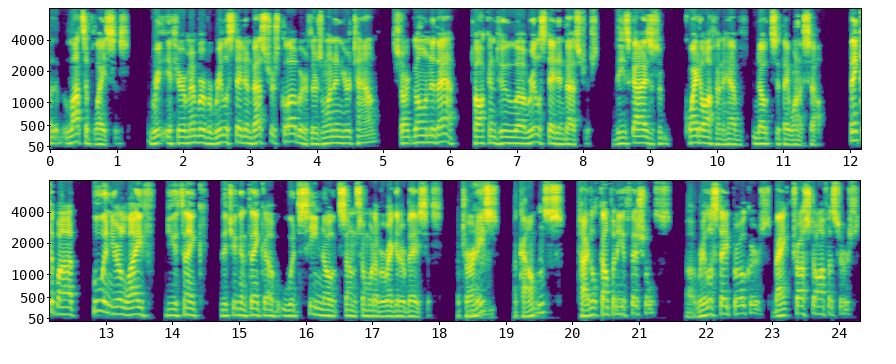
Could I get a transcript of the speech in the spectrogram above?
Uh, lots of places. Re- if you're a member of a real estate investors club or if there's one in your town, start going to that talking to uh, real estate investors. These guys quite often have notes that they want to sell. Think about who in your life do you think that you can think of would see notes on somewhat of a regular basis? Attorneys, accountants, title company officials, uh, real estate brokers, bank trust officers,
